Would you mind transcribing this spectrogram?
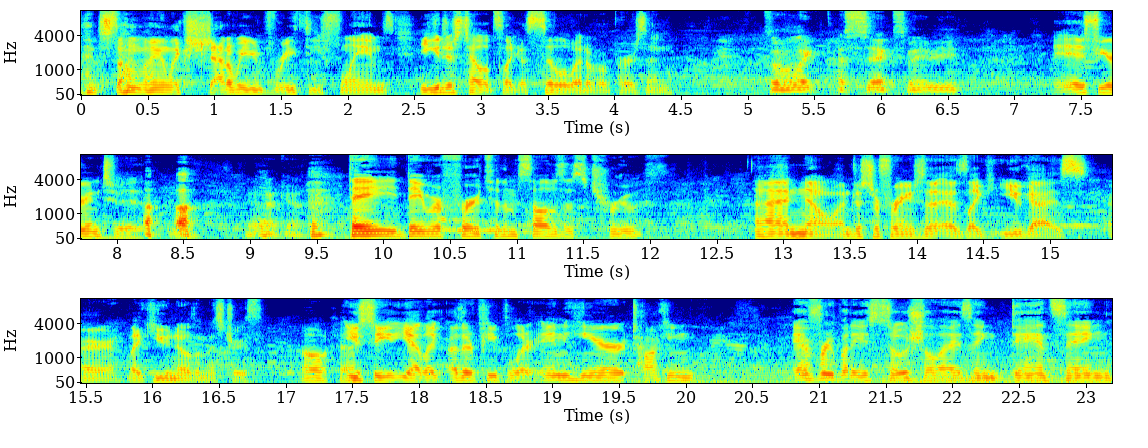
It's so many like shadowy, wreathy flames. You can just tell it's like a silhouette of a person. so like a six maybe. If you're into it. Yeah, okay. They they refer to themselves as truth. Uh, no, I'm just referring to it as like you guys, or like you know them as truth. Okay. You see, yeah, like other people are in here talking. Everybody's socializing, dancing,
